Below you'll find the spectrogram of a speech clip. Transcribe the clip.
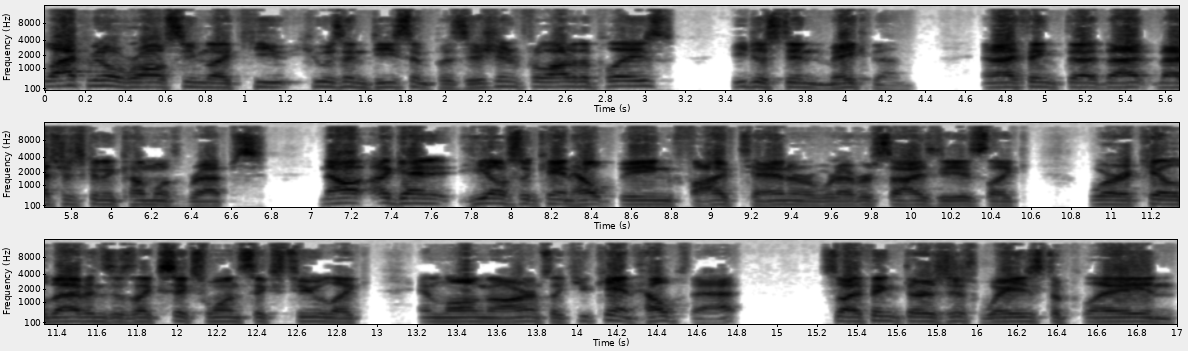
Blackmon overall seemed like he he was in decent position for a lot of the plays. He just didn't make them, and I think that that that's just going to come with reps. Now again, he also can't help being five ten or whatever size he is. Like where Caleb Evans is like six one, six two, like and long arms. Like you can't help that. So I think there's just ways to play and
